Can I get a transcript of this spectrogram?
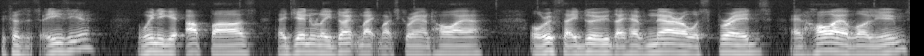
because it's easier. When you get up bars, they generally don't make much ground higher, or if they do, they have narrower spreads and higher volumes,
